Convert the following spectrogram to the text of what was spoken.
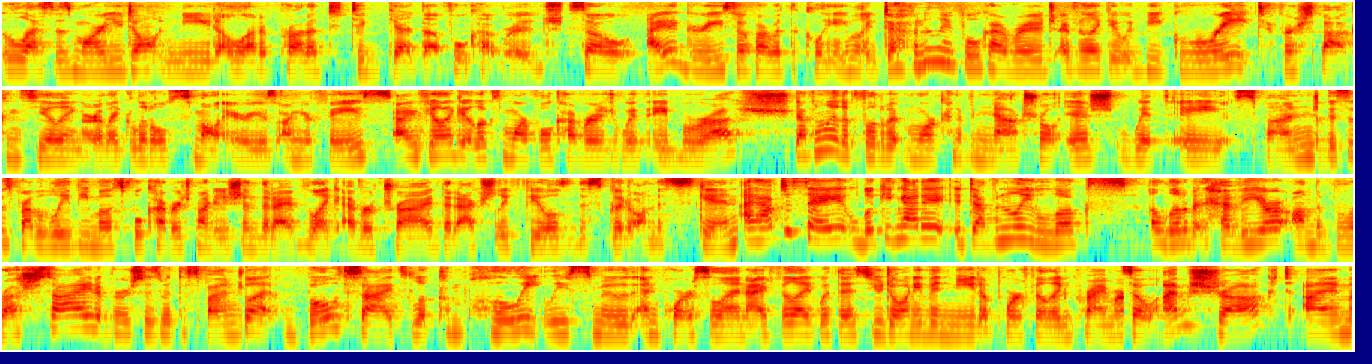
less is more. You don't need a lot of product to get that full coverage. So I agree so far with the claim, like definitely full coverage. I feel like it would be great for spot concealing or like little small areas on your face. I feel like it looks more full coverage with a brush. Definitely looks a little bit more kind of natural-ish with a sponge. This is probably the most full coverage foundation that I've like ever tried that actually feels this good on the skin. I have to say, looking at it, it definitely looks a little bit heavier on the brush side versus with the sponge, but both sides look look completely smooth and porcelain. I feel like with this, you don't even need a pore filling primer. So I'm shocked. I'm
